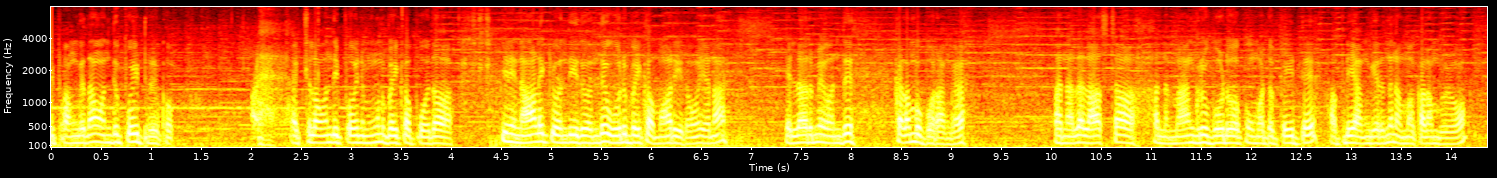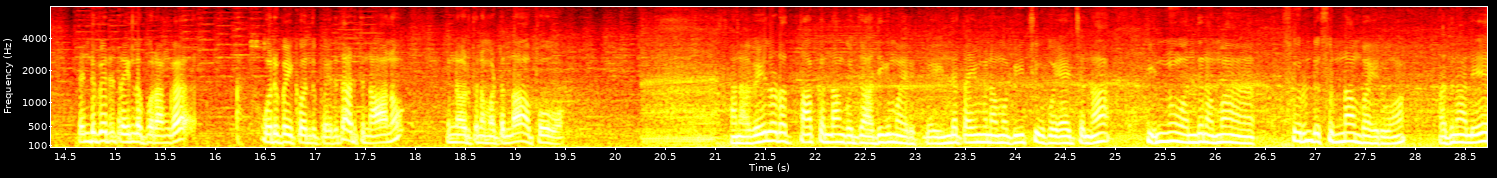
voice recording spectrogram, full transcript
இப்போ அங்கே தான் வந்து போயிட்டுருக்கோம். ஆக்சுவலாக வந்து இப்போ இன்னும் மூணு பைக்காக போதா? இனி நாளைக்கு வந்து இது வந்து ஒரு பைக்காக மாறிடும். ஏன்னா எல்லாருமே வந்து கிளம்ப போகிறாங்க அதனால் லாஸ்ட்டாக அந்த மேங்க்ரூவ் போர்டு ஒர்க்கும் மட்டும் போயிட்டு அப்படியே அங்கேருந்து நம்ம கிளம்புவோம். ரெண்டு பேரும் ட்ரெயினில் போகிறாங்க ஒரு பைக் வந்து போயிடுது அடுத்து நானும் இன்னொருத்தனை மட்டும்தான் போவோம். ஆனால் வெயிலோட தாக்கம் தான் கொஞ்சம் அதிகமாக இருக்குது இந்த டைம் நம்ம பீச்சுக்கு போயாச்சுன்னா இன்னும் வந்து நம்ம சுருண்டு சுண்ணாம்பாயிடுவோம் அதனாலேயே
